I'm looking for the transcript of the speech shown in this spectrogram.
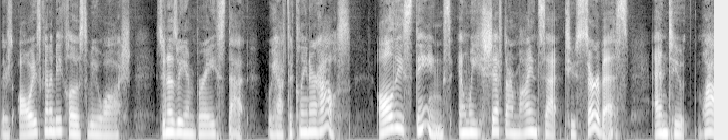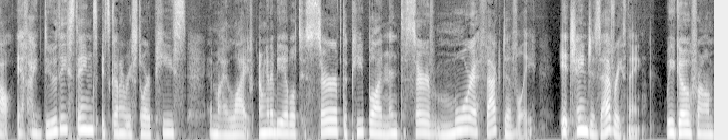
There's always going to be clothes to be washed. As soon as we embrace that, we have to clean our house. All these things, and we shift our mindset to service and to, wow, if I do these things, it's going to restore peace in my life. I'm going to be able to serve the people I'm meant to serve more effectively. It changes everything. We go from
